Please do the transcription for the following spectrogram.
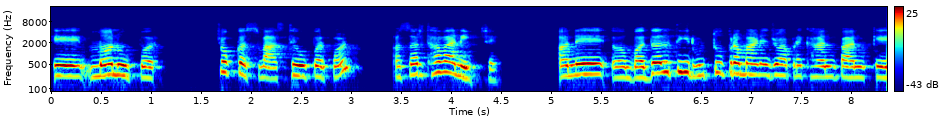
કે મન ઉપર, ચોક્કસ સ્વાસ્થ્ય ઉપર પણ અસર થવાની જ છે. અને બદલતી ઋતુ પ્રમાણે જો આપણે ખાનપાન કે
